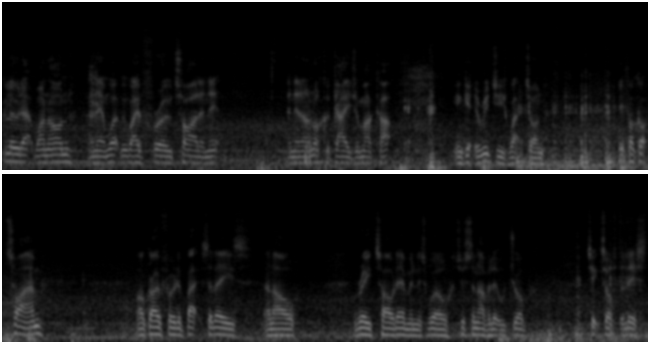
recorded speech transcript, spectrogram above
glue that one on and then work my way through tiling it and then I'll knock a gauge of muck up and get the ridges whacked on. If I've got time I'll go through the backs of these and I'll retile them in as well just another little job ticked off the list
